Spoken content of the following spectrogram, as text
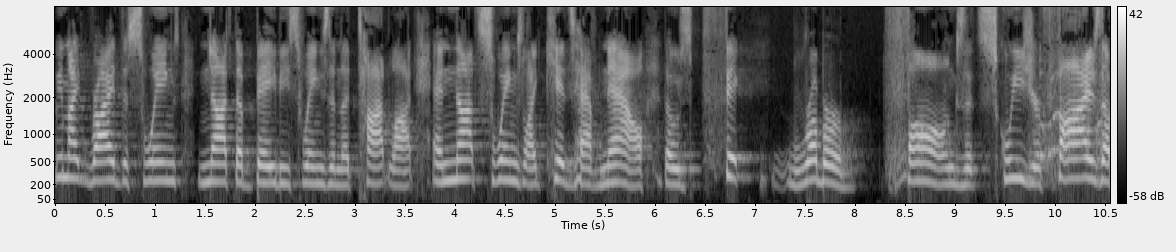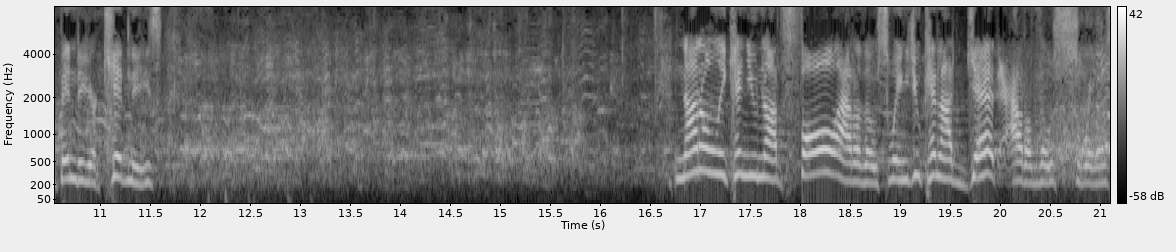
We might ride the swings, not the baby swings in the tot lot, and not swings like kids have now, those thick rubber thongs that squeeze your thighs up into your kidneys. Not only can you not fall out of those swings, you cannot get out of those swings.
